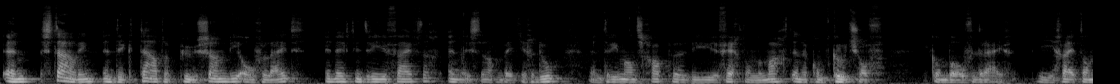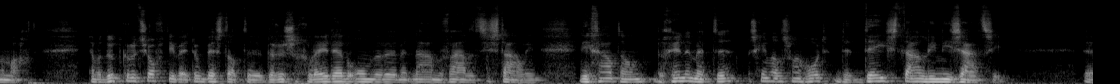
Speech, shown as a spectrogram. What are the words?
En Stalin, een dictator puur sang, die overlijdt in 1953. En dan is er nog een beetje gedoe. Een driemanschap die vecht om de macht. En dan komt Khrushchev, die komt bovendrijven. Die grijpt aan de macht. En wat doet Khrushchev? Die weet ook best dat de, de Russen geleden hebben onder met name vadertje Stalin. Die gaat dan beginnen met de, misschien wel eens van gehoord, de destalinisatie. Uh,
